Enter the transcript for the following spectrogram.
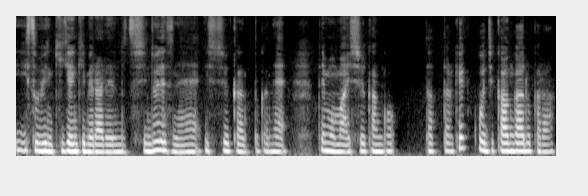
そういうふうに期限決められるのしんどいですね。一週間とかね。でもまあ一週間後だったら結構時間があるから、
